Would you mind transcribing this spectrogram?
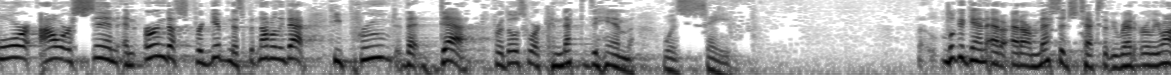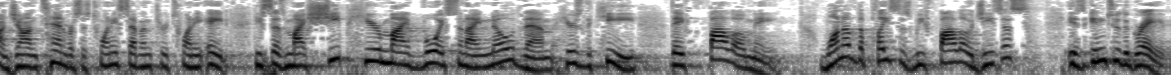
for our sin and earned us forgiveness. But not only that, he proved that death for those who are connected to him was safe. Look again at, at our message text that we read earlier on, John 10, verses 27 through 28. He says, My sheep hear my voice, and I know them. Here's the key they follow me. One of the places we follow Jesus is into the grave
